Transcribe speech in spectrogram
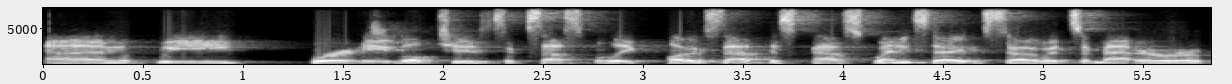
And we were able to successfully close that this past Wednesday. So it's a matter of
